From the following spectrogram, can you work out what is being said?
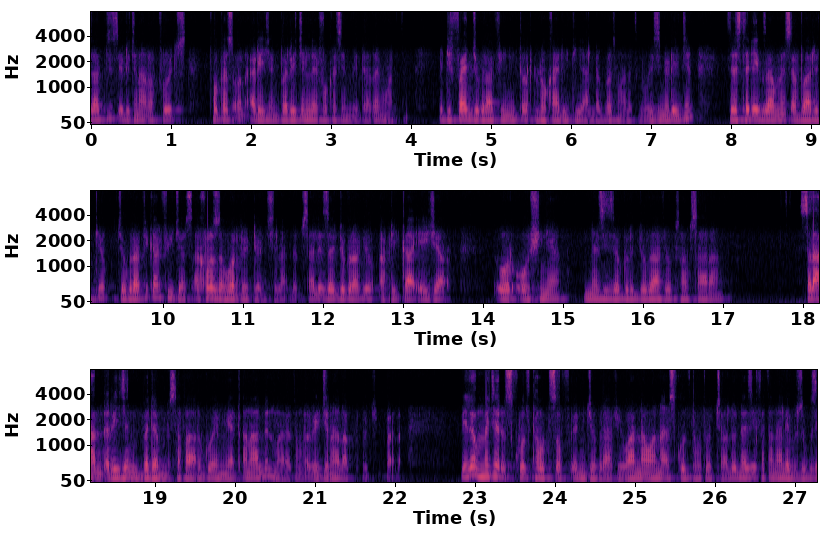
that ውስጥ የ regional approach focus on region በ region ላይ focus የሚደረግ ማለት ነው። የ define geography unit locality ያለበት ማለት ነው። within region the study examines a variety of geographical features across the world ሊሆን ይችላል። ለምሳሌ the geography of Africa፣ Asia or Oceania እነዚህ the geography of Sub-Saharan ስለ አንድ region በደንብ ሰፋ አድርጎ የሚያጠናልን ማለት ነው። regional approach ይባላል። ሌላው major school thoughts of geography ዋና ዋና school thought ኦች አሉ። እነዚህ ፈተና ላይ ብዙ ጊዜ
